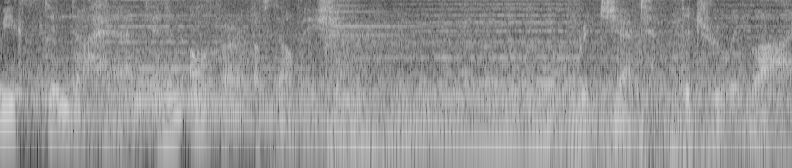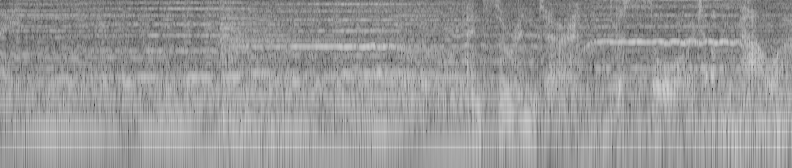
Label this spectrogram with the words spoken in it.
We extend a hand in an offer of salvation. Reject the druid lie. Surrender the sword of power.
